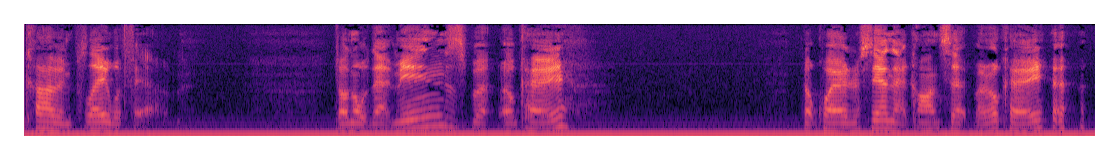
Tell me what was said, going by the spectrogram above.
come and play with him. Don't know what that means, but okay. Don't quite understand that concept, but okay.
